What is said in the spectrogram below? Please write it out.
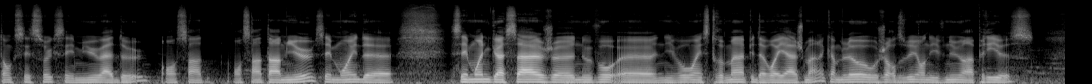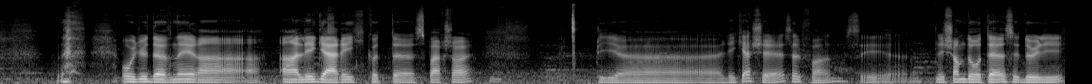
Donc, c'est sûr que c'est mieux à deux. On s'en- on s'entend mieux. C'est moins de c'est moins de gossage euh, nouveau, euh, niveau instrument puis de voyagement. là. Comme là, aujourd'hui, on est venu en Prius. Au lieu de venir en, en légaré qui coûte euh, super cher. Puis euh, les cachets, c'est le fun. C'est, euh, les chambres d'hôtel, c'est deux lits.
